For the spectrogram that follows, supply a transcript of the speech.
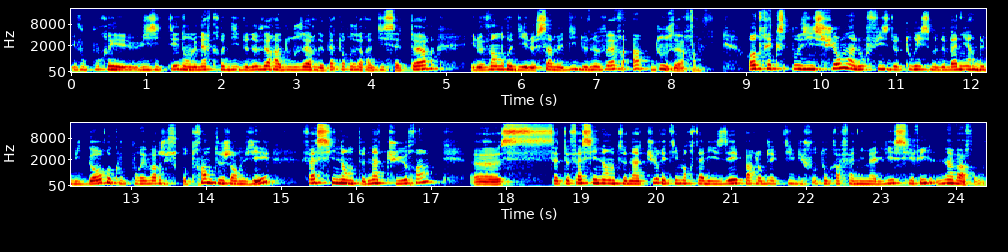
Et vous pourrez visiter dans le mercredi de 9h à 12h, de 14h à 17h et le vendredi et le samedi de 9h à 12h. Autre exposition à l'Office de tourisme de Bagnères de Bigorre que vous pourrez voir jusqu'au 30 janvier. Fascinante nature. Euh, cette fascinante nature est immortalisée par l'objectif du photographe animalier Cyril Navarro.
